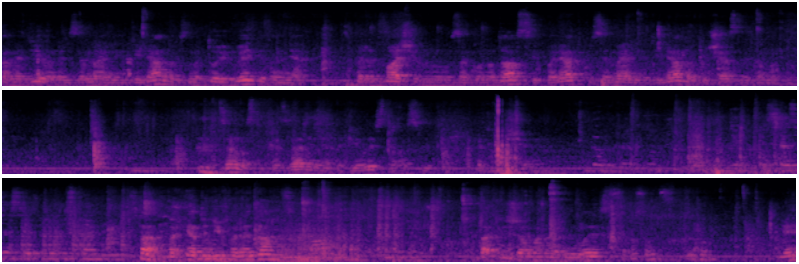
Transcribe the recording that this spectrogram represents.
та наділених земельних ділянок з метою виділення з передбаченому законодавстві порядку земельних ділянок учасникам АТО. Це у нас таке звернення, такий лист у нас від предоставимо. Так, так, я тоді передам. Так, і ще в мене один лист. Є?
